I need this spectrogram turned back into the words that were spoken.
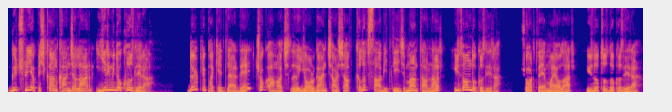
Güçlü yapışkan kancalar 29 lira. Dörtlü paketlerde çok amaçlı yorgan çarşaf kılıf sabitleyici mantarlar 119 lira. Şort ve mayolar 139 lira.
